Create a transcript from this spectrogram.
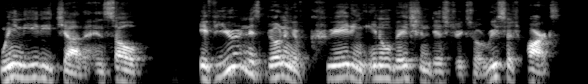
We need each other. And so, if you're in this building of creating innovation districts or research parks,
